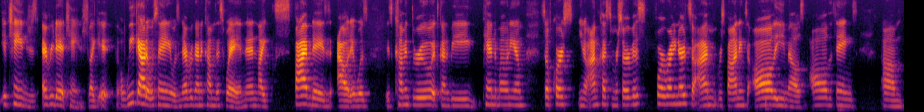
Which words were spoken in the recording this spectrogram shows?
it changes. Every day it changed. Like it a week out it was saying it was never going to come this way and then like five days out it was is coming through. It's going to be pandemonium. So of course, you know, I'm customer service for Running Nerd, so I'm responding to all the emails, all the things. Um,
